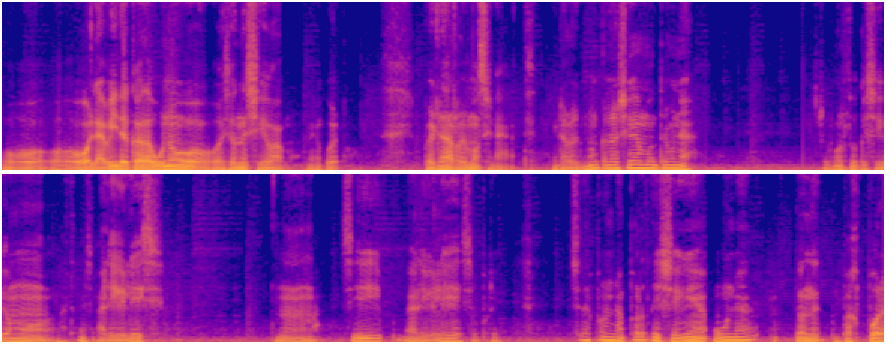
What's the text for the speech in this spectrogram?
O, la vida de cada uno, o, es donde llegamos, me acuerdo. Pero era re emocionante. nunca lo llegamos a terminar. Recuerdo que llegamos a la iglesia. Nada más. Sí, a la iglesia, por ahí. Yo después en una parte llegué a una donde vas por,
